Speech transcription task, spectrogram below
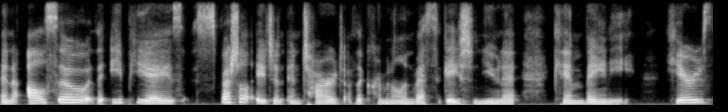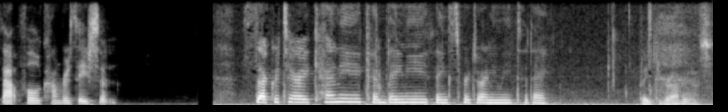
and also the EPA's special agent in charge of the Criminal Investigation Unit, Kim Bahney. Here's that full conversation. Secretary Kenney, Kim Bahney, thanks for joining me today. Thank you for having us.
